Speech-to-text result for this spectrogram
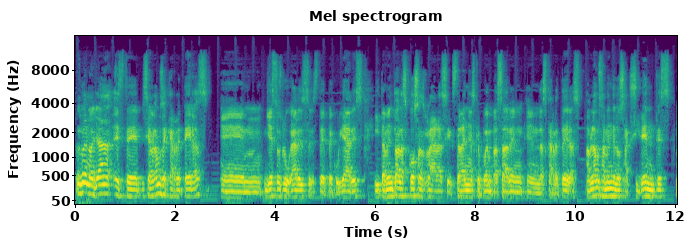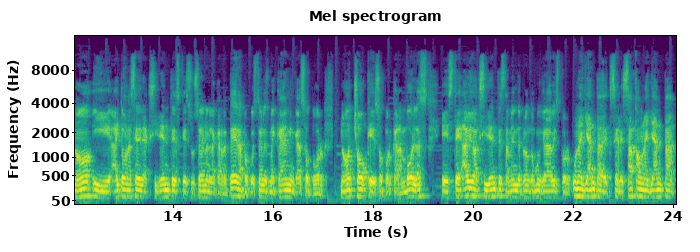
Pues bueno, ya este, si hablamos de carreteras, eh, y estos lugares este, peculiares y también todas las cosas raras y extrañas que pueden pasar en, en, las carreteras. Hablamos también de los accidentes, ¿no? Y hay toda una serie de accidentes que suceden en la carretera por cuestiones mecánicas o por, ¿no? Choques o por carambolas. Este, ha habido accidentes también de pronto muy graves por una llanta, se le zafa una llanta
